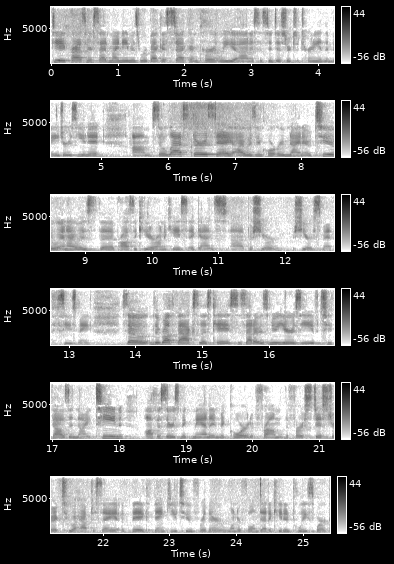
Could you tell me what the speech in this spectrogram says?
DA Krasner said, my name is Rebecca Steck. I'm currently an assistant district attorney in the majors unit. Um, so, last Thursday, I was in courtroom 902, and I was the prosecutor on a case against uh, Bashir, Bashir Smith. Excuse me. So, the rough facts of this case is that it was New Year's Eve 2019. Officers McMahon and McCord from the 1st District, who I have to say a big thank you to for their wonderful and dedicated police work,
